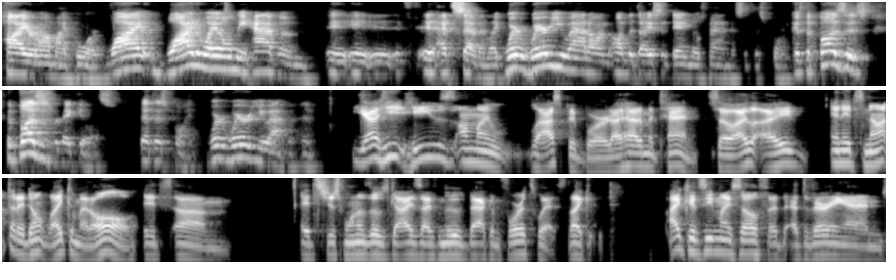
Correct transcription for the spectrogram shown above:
higher on my board? Why why do I only have him at seven? Like where where are you at on on the Dyson Daniels madness at this point? Because the buzz is the buzz is ridiculous at this point. Where where are you at with him? Yeah, he he was on my last big board. I had him at 10. So I I and it's not that I don't like him at all. It's um it's just one of those guys I've moved back and forth with. Like I could see myself at, at the very end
